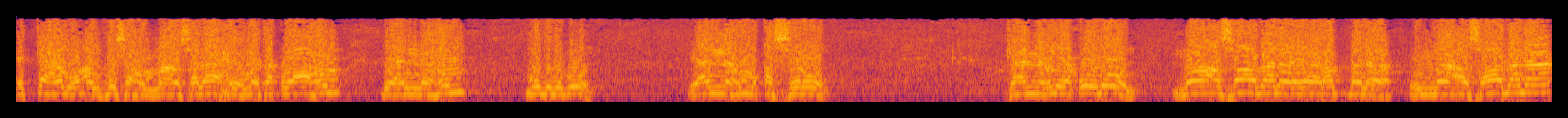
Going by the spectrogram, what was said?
اتهموا أنفسهم مع صلاحهم وتقواهم بأنهم مذنبون بأنهم مقصرون كأنهم يقولون ما أصابنا يا ربنا مما أصابنا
